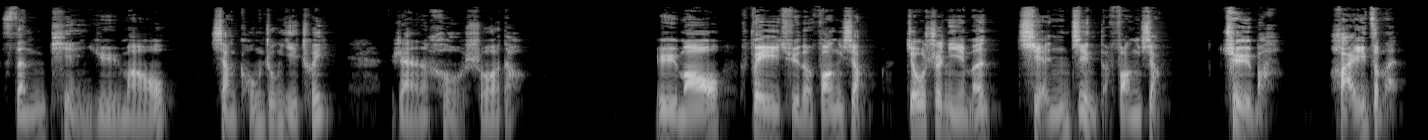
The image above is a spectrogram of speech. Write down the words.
三片羽毛，向空中一吹。然后说道：“羽毛飞去的方向，就是你们前进的方向。去吧，孩子们。”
